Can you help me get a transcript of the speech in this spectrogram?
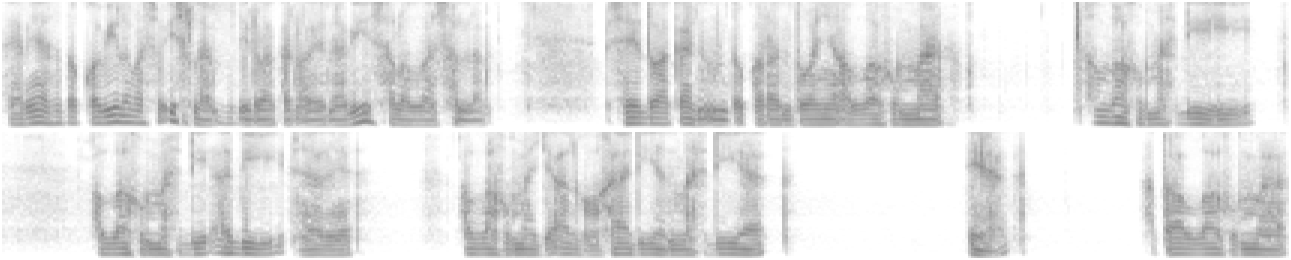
Akhirnya satu kabilah masuk Islam didoakan oleh Nabi Wasallam. Saya doakan untuk orang tuanya Allahumma Allahumma hdihi Allahumma hdi abi misalnya. Allahumma ja'alhu hadiyan mahdiya. Ya. Atau Allahumma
